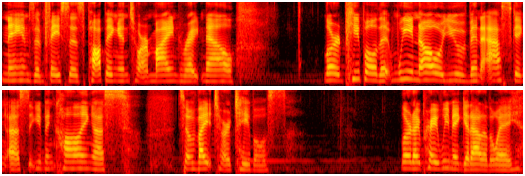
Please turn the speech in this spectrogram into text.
names and faces popping into our mind right now. Lord, people that we know you have been asking us, that you've been calling us to invite to our tables. Lord, I pray we may get out of the way.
